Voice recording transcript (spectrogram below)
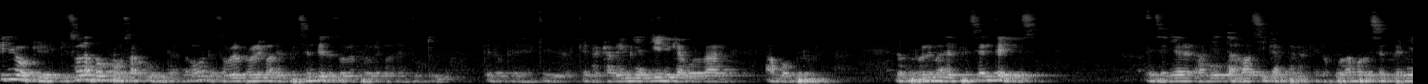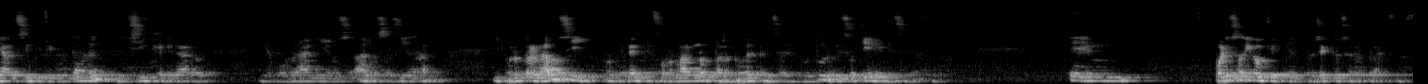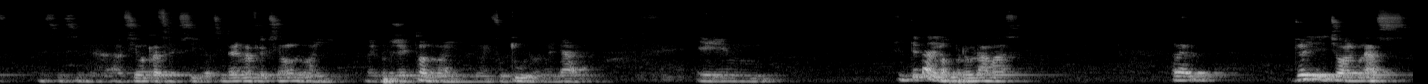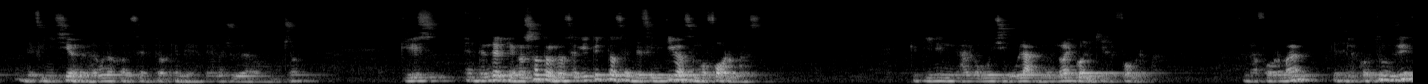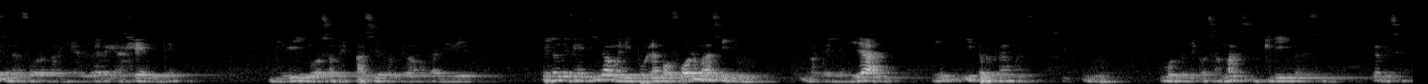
creo que, que, son las dos cosas juntas, ¿no? resolver problemas del presente y resolver problemas del futuro. Creo que, que, que, la academia tiene que abordar ambos problemas. Los problemas del presente es enseñar herramientas básicas para que nos podamos desempeñar sin dificultades y sin generar digamos, daños a la sociedad. Y por otro lado, sí, obviamente, formarnos para poder pensar el futuro. Eso tiene que ser así. Eh, por eso digo que, que el proyecto es una praxis es una acción reflexiva. Si no hay reflexión, no hay, no hay proyecto, no hay, no hay futuro, no hay nada. Eh, el tema de los programas. A ver, yo he hecho algunas definiciones, algunos conceptos que me, me han ayudado mucho, que es entender que nosotros los arquitectos en definitiva hacemos formas, que tienen algo muy singular, no, no es cualquier forma. Es una forma que se la construye, es una forma que alberga gente, vivimos, son espacios donde vamos a vivir. Pero en definitiva manipulamos formas y materialidad, ¿sí? y programas, y un montón de cosas más, y climas, y yo qué sé.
